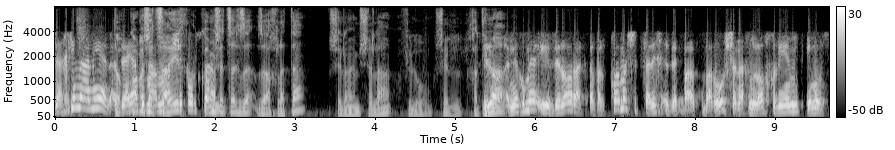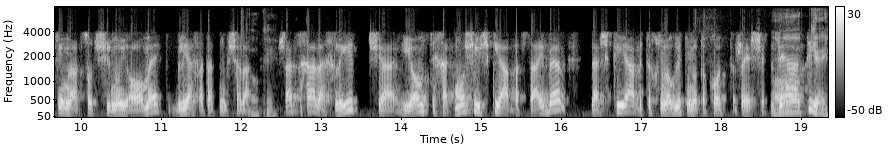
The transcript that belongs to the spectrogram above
זה הכי מעניין. טוב, כל מה שצריך, כל מה שצריך זו החלטה של הממשלה, אפילו של חתימה? לא, אני אומר, זה לא רק, אבל כל מה שצריך, זה ברור שאנחנו לא יכולים, אם רוצים לעשות שינוי עומק, בלי החלטת ממשלה. אוקיי. הממשלה צריכה להחליט שהיום צריכה, כמו שהיא השקיעה בסייבר, להשקיע בטכנולוגיות מנותקות רשת. זה העתיד. אוקיי.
